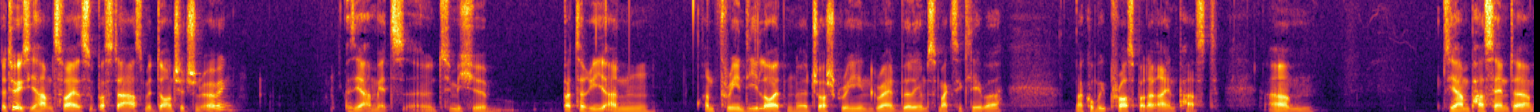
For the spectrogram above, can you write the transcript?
natürlich, sie haben zwei Superstars mit Doncic und Irving. Sie haben jetzt äh, eine ziemliche Batterie an, an 3D-Leuten, ne? Josh Green, Grant Williams, Maxi Kleber, mal gucken, wie Prosper da reinpasst. Ähm, sie haben ein paar Center,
